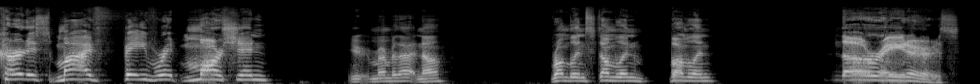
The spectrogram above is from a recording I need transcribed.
Curtis, my favorite Martian. You remember that? No? Rumbling, stumbling, bumbling. The Raiders.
